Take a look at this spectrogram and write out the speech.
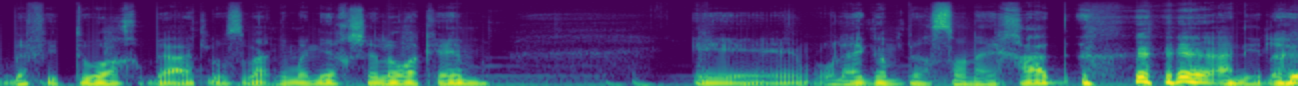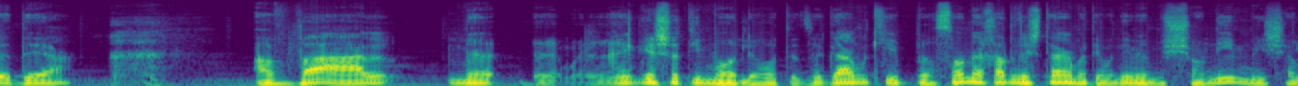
בפיתוח באטלוס, ואני מניח שלא רק הם, אה, אולי גם פרסונה 1, אני לא יודע, אבל ריגש אותי מאוד לראות את זה, גם כי פרסונה 1 ו-2, אתם יודעים, הם שונים מ-3,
